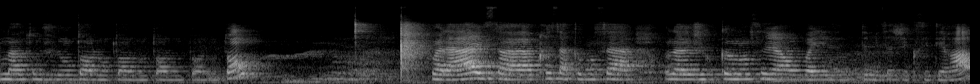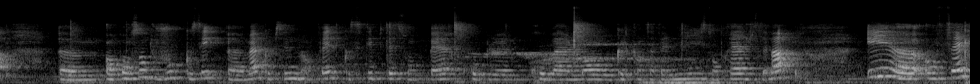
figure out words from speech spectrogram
on a attendu longtemps, longtemps, longtemps, longtemps, longtemps. Voilà, et ça, après ça a commencé à, on a, j'ai commencé à envoyer des messages, etc. Euh, en pensant toujours que c'est euh, ma copine, mais en fait que c'était peut-être son père, probablement, ou quelqu'un de sa famille, son frère, je sais pas. Et euh, en fait,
